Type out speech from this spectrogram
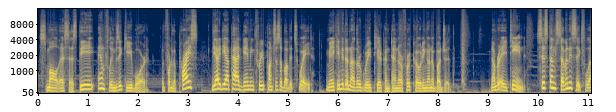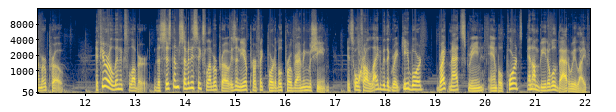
small SSD, and flimsy keyboard. But for the price, the IdeaPad Gaming 3 punches above its weight, making it another great tier contender for coding on a budget. Number 18. System 76 Lemur Pro If you're a Linux lover, the System 76 Lemur Pro is a near-perfect portable programming machine. It's ultra-light with a great keyboard, bright matte screen, ample ports, and unbeatable battery life.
